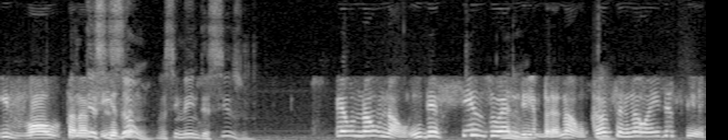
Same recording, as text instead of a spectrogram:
e volta na vida. Indecisão? Assim, meio indeciso? Eu não, não. Indeciso é Hum. Libra. Não, câncer não é indeciso.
